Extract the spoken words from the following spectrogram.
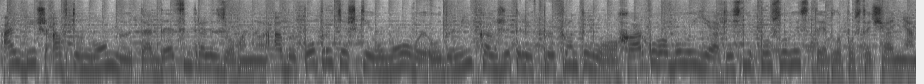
а й більш автономною та децентралізованою, аби, попри тяжкі умови, у домівках жителів прифронтового Харкова були якісні послуги з теплопостачання.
